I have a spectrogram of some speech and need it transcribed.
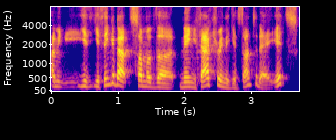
I mean, you, you think about some of the manufacturing that gets done today. It's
